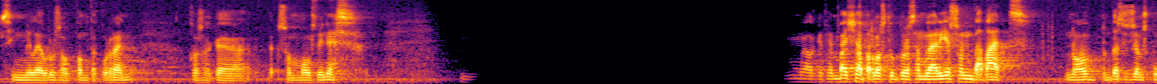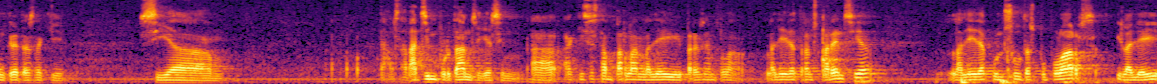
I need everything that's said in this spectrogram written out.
5.000 euros al compte corrent, cosa que són molts diners. El que fem baixar per l'estructura assembleària són debats, no decisions concretes d'aquí. Si eh, els debats importants, diguéssim. Aquí s'estan parlant la llei, per exemple, la llei de transparència, la llei de consultes populars i la llei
